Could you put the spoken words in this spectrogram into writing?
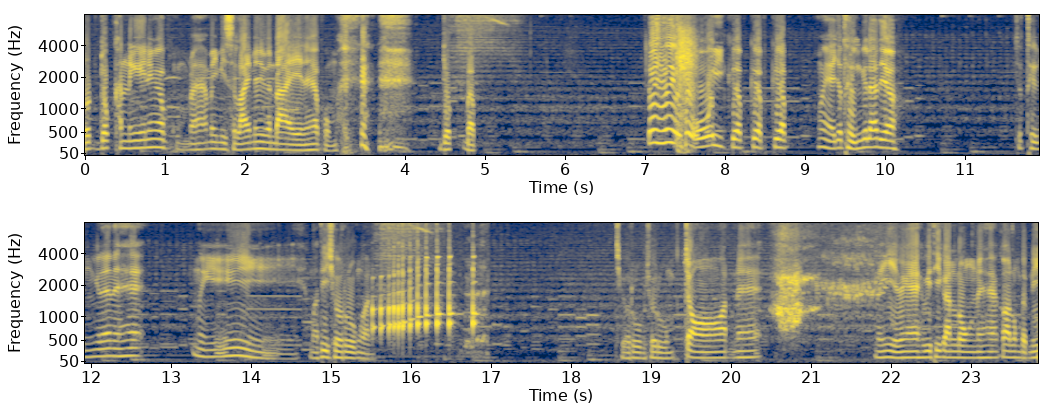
รถยกคันนี้นะครับผมนะฮะไม่มีสไลด์ไม่มีบันไดนะครับผม ยกแบบเฮ้ยเฮ้ยโอ้โหเกือบเกือบเกือบแหมจะถึงอยู่แล้วเดียว จะถึงอยู่แล้วนะฮะนี่มาที่โชว์รูมก่อนโชว์รูมโชว์รูมจอดนะฮะนี่เป็นไงวิธีการลงนะฮะก็ลงแบบนี้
